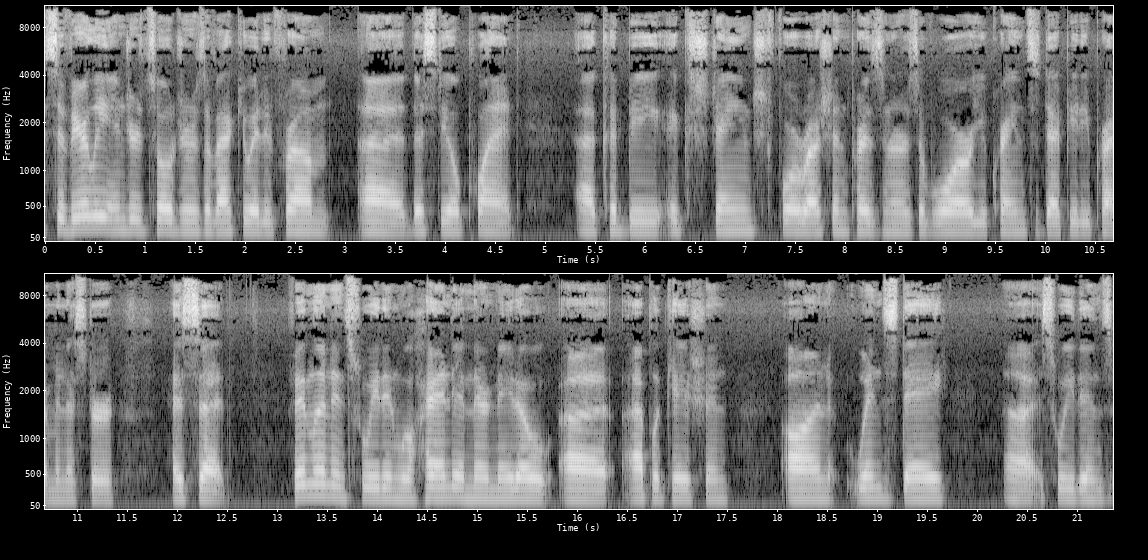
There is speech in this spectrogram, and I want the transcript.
severely injured soldiers evacuated from uh, the steel plant uh, could be exchanged for Russian prisoners of war, Ukraine's deputy prime minister has said. Finland and Sweden will hand in their NATO uh, application on Wednesday. Uh, Sweden's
